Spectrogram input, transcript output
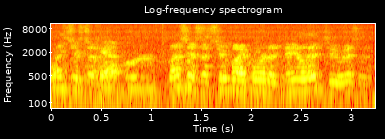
That's just twenty-six a- cat motor. that's just a two by four to nail into, isn't it?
